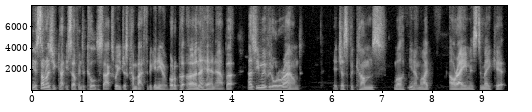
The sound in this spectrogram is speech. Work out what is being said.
you know sometimes you cut yourself into cul-de-sacs where you just come back to the beginning. I've got to put her in her hair now, but as you move it all around, it just becomes well, you know, my our aim is to make it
